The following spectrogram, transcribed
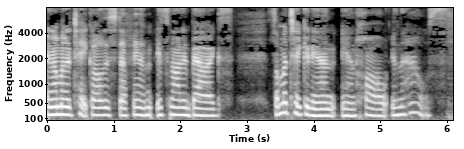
And I'm going to take all this stuff in. It's not in bags. So I'm going to take it in and haul in the house.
